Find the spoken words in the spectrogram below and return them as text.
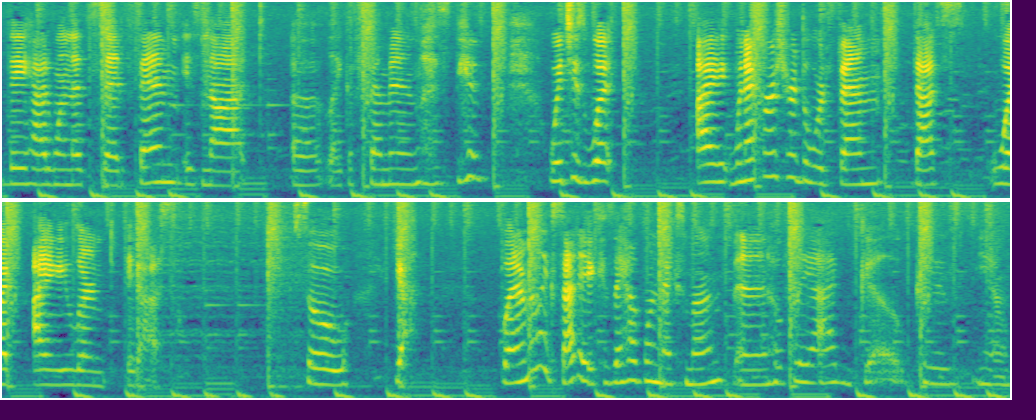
they had one that said femme is not a, like a feminine lesbian, which is what I when I first heard the word femme, that's what I learned it as. So but I'm really excited because they have one next month, and hopefully I go because you know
